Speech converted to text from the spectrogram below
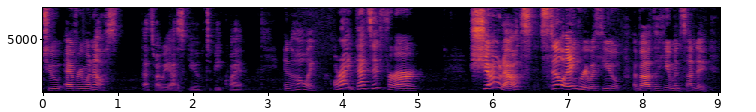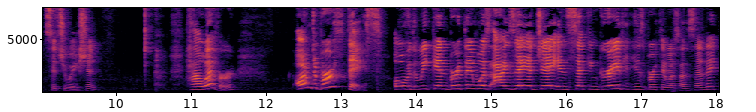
to everyone else. That's why we ask you to be quiet in the hallway. All right, that's it for our shout outs. Still angry with you about the Human Sundae situation. However, on to birthdays. Over the weekend, birthday was Isaiah J in second grade. His birthday was on Sunday.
